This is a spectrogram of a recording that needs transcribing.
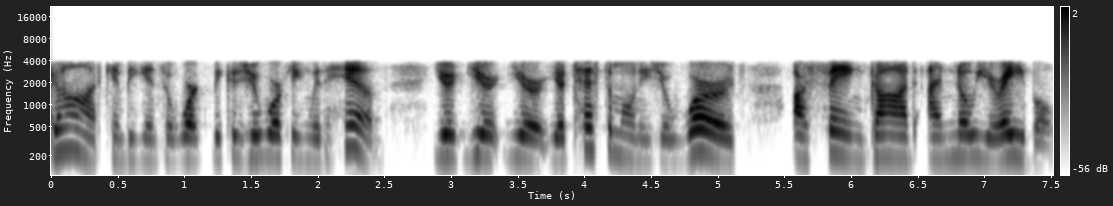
God can begin to work because you're working with him. Your your your your testimonies, your words are saying, God, I know you're able.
